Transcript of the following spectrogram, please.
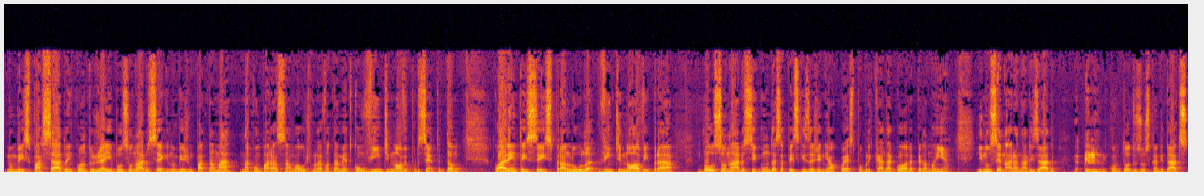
no mês passado, enquanto Jair Bolsonaro segue no mesmo patamar, na comparação ao último levantamento, com 29%. Então, 46% para Lula, 29% para Bolsonaro, segundo essa pesquisa Genial Quest publicada agora pela manhã. E no cenário analisado, com todos os candidatos,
